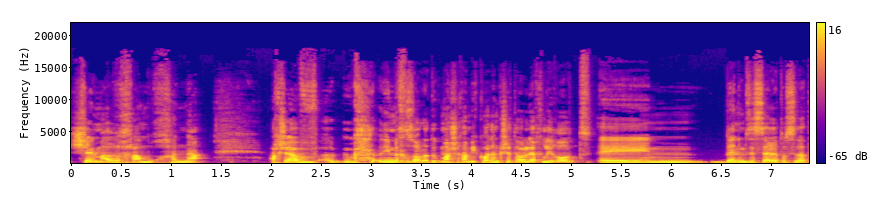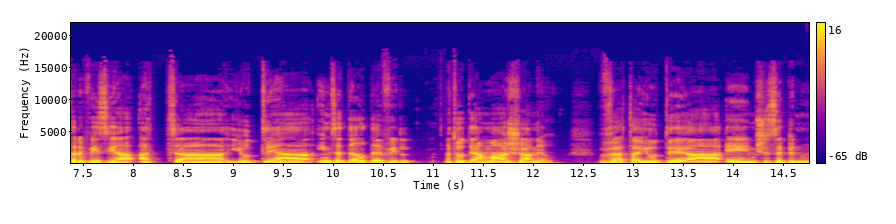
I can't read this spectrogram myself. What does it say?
של מערכה מוכנה. עכשיו אם נחזור לדוגמה שלך מקודם כשאתה הולך לראות אה, בין אם זה סרט או סדרת טלוויזיה אתה יודע אם זה דר דביל אתה יודע מה הז'אנר. ואתה יודע um, שזה בניו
